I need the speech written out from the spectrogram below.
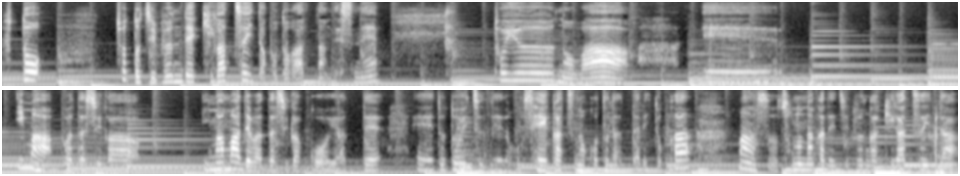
ふとちょっと自分で気がついたことがあったんですね。というのは、えー、今私が今まで私がこうやって、えーと、ドイツでの生活のことだったりとか、まあ、その中で自分が気がついた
